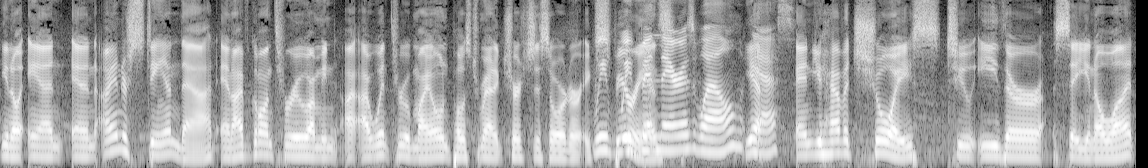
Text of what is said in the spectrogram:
you know and and i understand that and i've gone through i mean i, I went through my own post-traumatic church disorder experience We've, we've been there as well. yeah. Yes. And you have a choice to either say, you know what,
